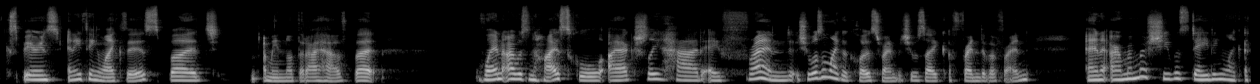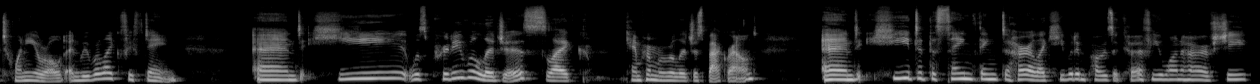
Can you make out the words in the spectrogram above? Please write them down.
experienced anything like this, but I mean, not that I have, but when I was in high school, I actually had a friend. She wasn't like a close friend, but she was like a friend of a friend. And I remember she was dating like a 20 year old, and we were like 15. And he was pretty religious, like, came from a religious background. And he did the same thing to her. Like, he would impose a curfew on her. If she,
